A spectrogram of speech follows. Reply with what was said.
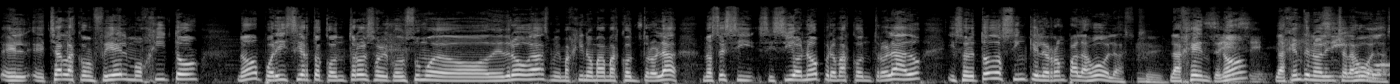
el, eh, charlas con Fidel, mojito, ¿no? Por ahí cierto control sobre el consumo de, de drogas, me imagino más, más controlado, no sé si, si sí o no, pero más controlado, y sobre todo sin que le rompa las bolas. Sí. La gente, ¿no? sí. La gente no le Sí, hincha las hubo- bolas.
